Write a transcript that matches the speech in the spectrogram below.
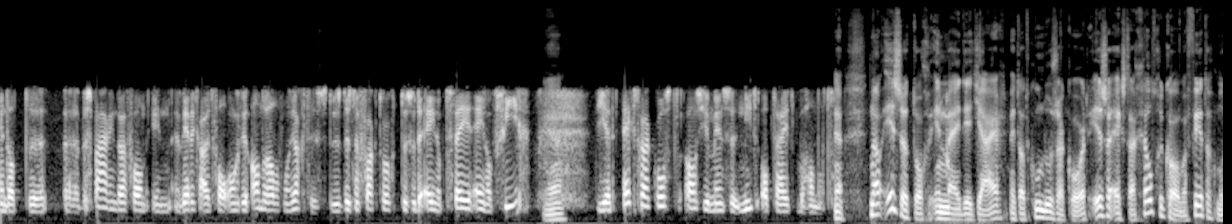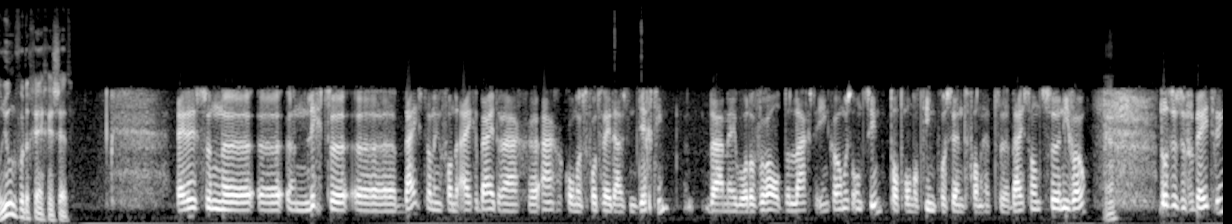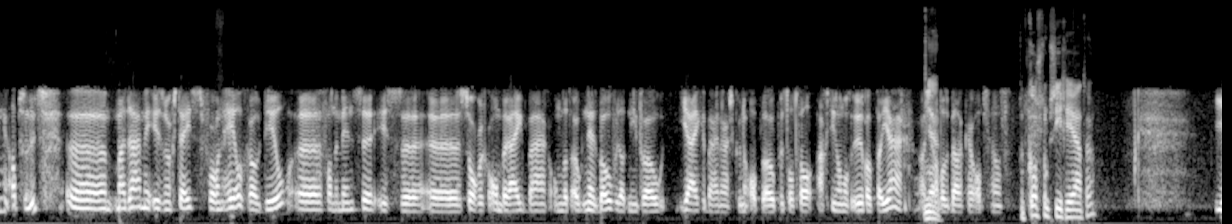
En dat de uh, besparing daarvan in werkuitval ongeveer anderhalf miljard is. Dus dit is een factor tussen de 1 op 2 en 1 op 4... Ja. die het extra kost als je mensen niet op tijd behandelt. Ja. Nou is er toch in mei dit jaar, met dat Koendersakkoord... is er extra geld gekomen, 40 miljoen voor de GGZ. Er is een, uh, uh, een lichte uh, bijstelling van de eigen bijdrage aangekondigd voor 2013. Daarmee worden vooral de laagste inkomens ontzien, tot 110% van het bijstandsniveau. Ja. Dat is dus een verbetering, absoluut. maar daarmee is nog steeds voor een heel groot deel van de mensen is zorg onbereikbaar. Omdat ook net boven dat niveau je eigen bijdrages kunnen oplopen tot wel 1800 euro per jaar. Als Ja. je alles bij elkaar opstelt. Wat kost een psychiater?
